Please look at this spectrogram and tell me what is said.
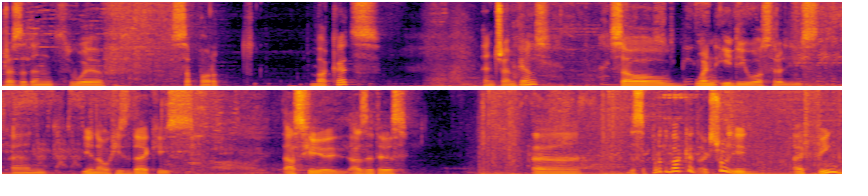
precedent with support buckets and champions. So when ED was released and you know his deck is as he as it is uh, the support bucket actually I think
